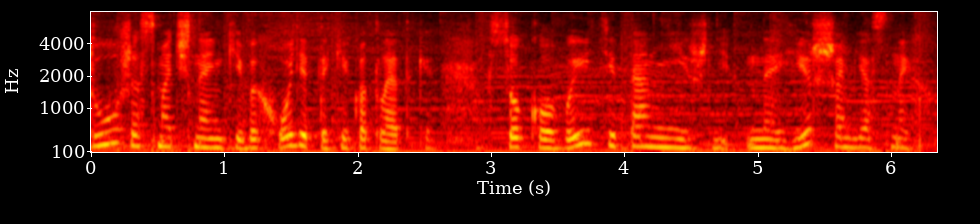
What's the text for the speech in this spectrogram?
дуже смачненькі виходять такі котлетки. Соковиті та ніжні, не гірше м'ясних.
